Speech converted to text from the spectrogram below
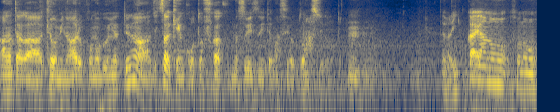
あなたが興味のあるこの分野っていうのは実は健康と深く結びついてますよと。ますよと。うんだから一回あのその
